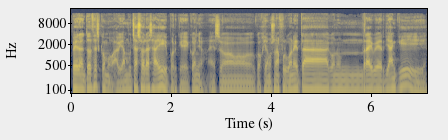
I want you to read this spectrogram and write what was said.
Pero entonces como había muchas horas ahí, porque coño, eso cogíamos una furgoneta con un driver yankee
